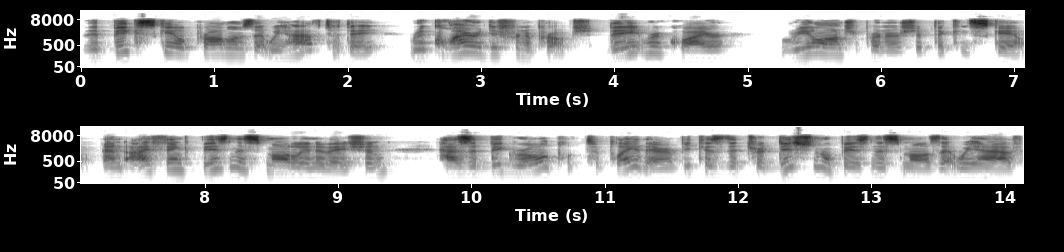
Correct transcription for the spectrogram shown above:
the big scale problems that we have today require a different approach. They require real entrepreneurship that can scale. And I think business model innovation has a big role to play there because the traditional business models that we have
